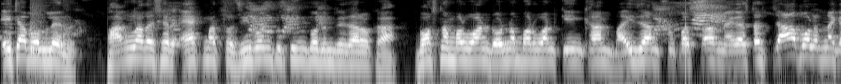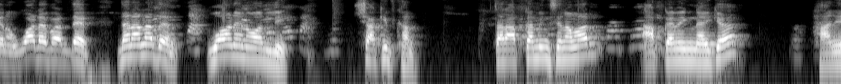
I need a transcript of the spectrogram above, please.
এটা বললেন বাংলাদেশের একমাত্র জীবন্ত কিংবদন্তি তারকা। Boss number one, door number one, king Khan, ভাইজান, সুপারস্টার, মেগাস্টার, যা বলেন না কেন হোয়াট এভার দ্যাট দেন আনা then one and only Shakib Khan. তার আপকামিং সিনেমার আপকামিং নায়িকা হানি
